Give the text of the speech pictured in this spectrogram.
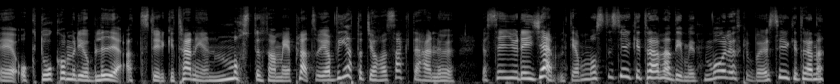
Eh, och då kommer det att bli att styrketräningen måste ta mer plats. Och jag vet att jag har sagt det här nu, jag säger ju det jämt, jag måste styrketräna, det är mitt mål, jag ska börja styrketräna.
